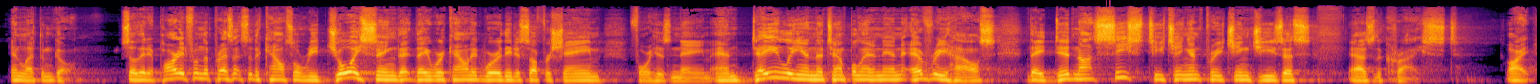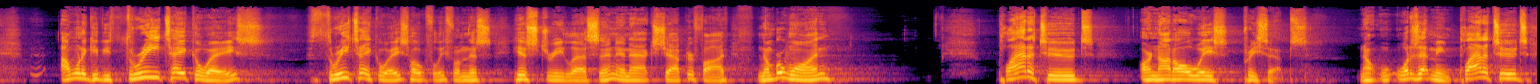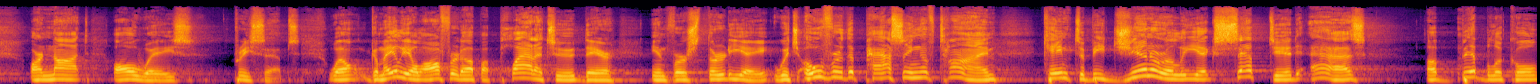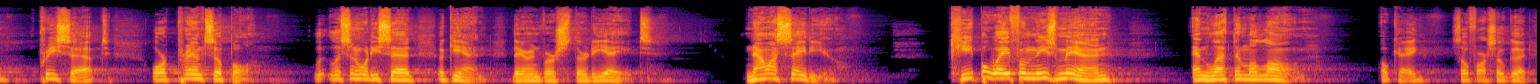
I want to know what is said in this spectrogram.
and let them go. So they departed from the presence of the council, rejoicing that they were counted worthy to suffer shame for his name. And daily in the temple and in every house, they did not cease teaching and preaching Jesus as the Christ. All right. I want to give you three takeaways three takeaways, hopefully, from this history lesson in Acts chapter 5. Number one, platitudes are not always precepts. Now, what does that mean? Platitudes are not always precepts. Well, Gamaliel offered up a platitude there in verse 38, which over the passing of time came to be generally accepted as a biblical precept or principle. L- listen to what he said again there in verse 38. Now I say to you, keep away from these men and let them alone. Okay, so far so good.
